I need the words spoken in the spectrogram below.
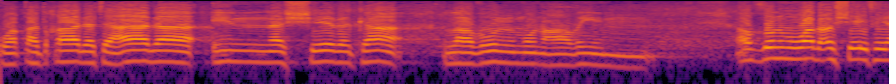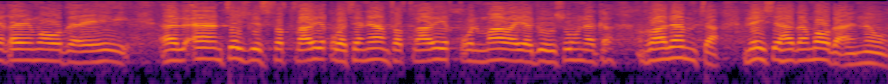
وقد قال تعالى إن الشرك لظلم عظيم. الظلم وضع الشيء في غير موضعه. الآن تجلس في الطريق وتنام في الطريق والمارة يدوسونك. ظلمت. ليس هذا موضع النوم.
